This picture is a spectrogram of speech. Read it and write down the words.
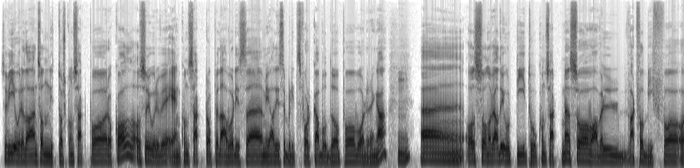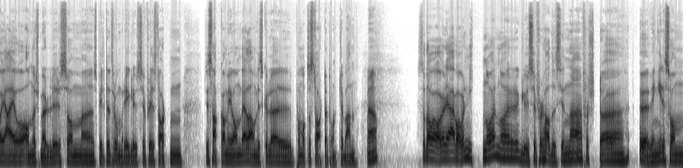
Så vi gjorde da en sånn nyttårskonsert på Rockhold, og så gjorde vi en konsert oppe der hvor disse, mye av disse Blitz-folka bodde oppe på Vålerenga. Mm. Eh, og så når vi hadde gjort de to konsertene, så var vel i hvert fall Biff og, og jeg og Anders Møller, som uh, spilte trommer i Glucifer i starten, vi snakka mye om det, da, om vi skulle på en måte starte et ordentlig band. ja. Så da var vel, jeg var vel 19 år når Glucifer hadde sine første øvinger som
